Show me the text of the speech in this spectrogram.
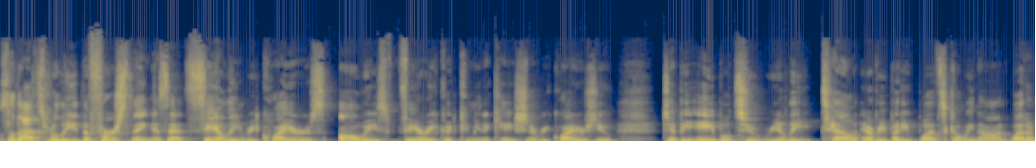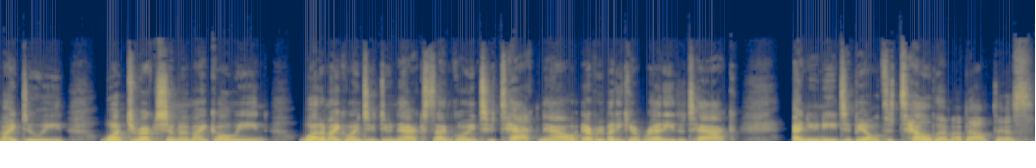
So that's really the first thing is that sailing requires always very good communication. It requires you to be able to really tell everybody what's going on. What am I doing? What direction am I going? What am I going to do next? I'm going to tack now. Everybody get ready to tack. And you need to be able to tell them about this.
